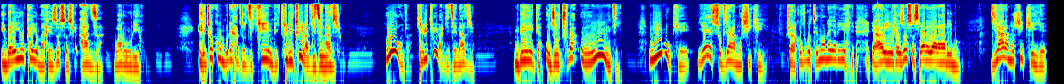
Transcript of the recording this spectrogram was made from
imbere y'uko ayo marezo sosiyo aza wari uriho. Ejo kumbure hazoza ikindi kibitwibagize na byo urumva? Kibitwibagize na byo mbega uzuca uba uwundi? Mwibuke yesu byaramushikiye ushobora kuvuga uti none yari hari rezo sosiyare yari arimo byaramushikiye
